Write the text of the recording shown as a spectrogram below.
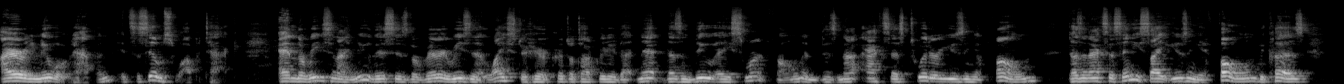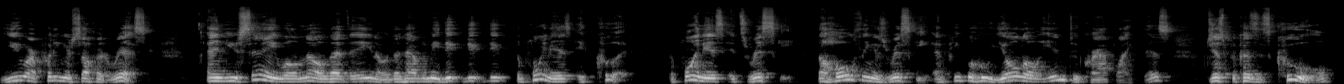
I already knew what happened. It's a SIM swap attack. And the reason I knew this is the very reason that Leister here at CryptoTalkRadio.net doesn't do a smartphone and does not access Twitter using a phone, doesn't access any site using a phone because you are putting yourself at risk. And you say, well, no, that you know, it doesn't happen to me. Do, do, do. The point is, it could. The point is, it's risky. The whole thing is risky. And people who YOLO into crap like this, just because it's cool,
